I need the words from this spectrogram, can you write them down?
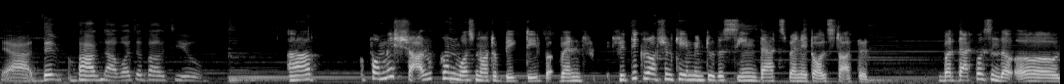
Yeah, Div- Bhavna, what about you? Uh, for me, Shah Rukh Khan was not a big deal, but when Hrithik Roshan came into the scene, that's when it all started. But that was in the uh,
